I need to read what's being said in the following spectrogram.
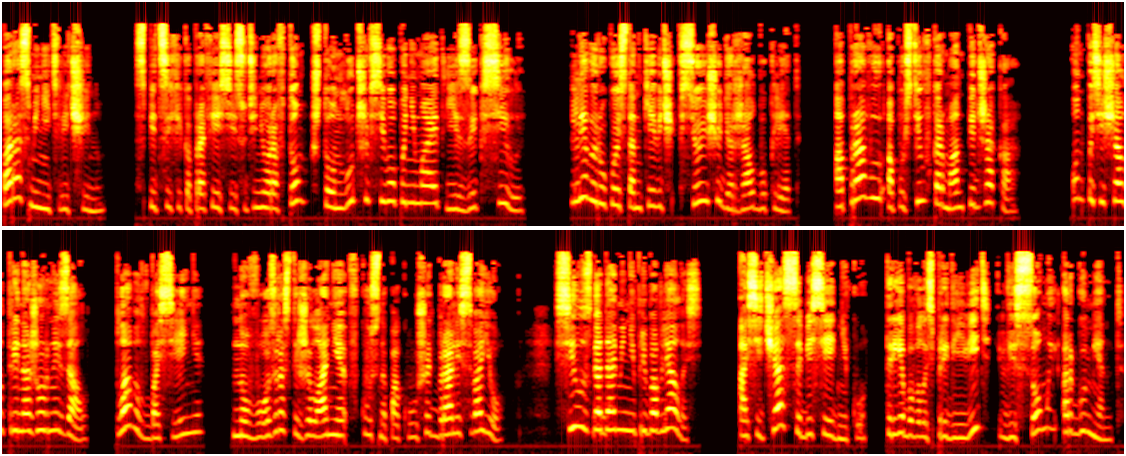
Пора сменить личину. Специфика профессии сутенера в том, что он лучше всего понимает язык силы. Левой рукой Станкевич все еще держал буклет, а правую опустил в карман пиджака. Он посещал тренажерный зал, плавал в бассейне, но возраст и желание вкусно покушать брали свое. Сил с годами не прибавлялось, а сейчас собеседнику требовалось предъявить весомый аргумент.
